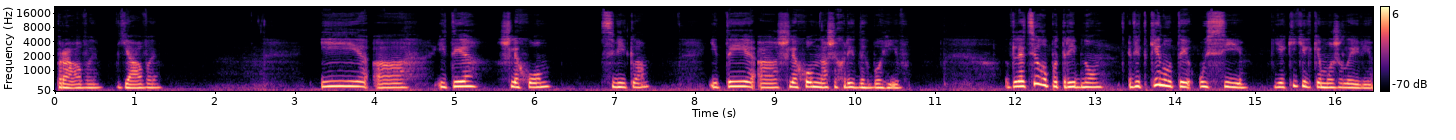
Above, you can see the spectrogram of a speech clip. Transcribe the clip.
прави, яви. І йти шляхом світла, іти шляхом наших рідних богів. Для цього потрібно відкинути усі, які тільки можливі,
